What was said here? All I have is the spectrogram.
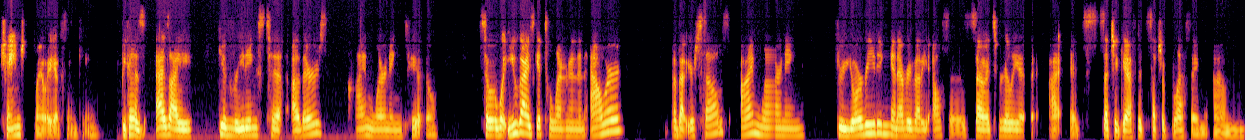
changed my way of thinking. Because as i give readings to others i'm learning too. So what you guys get to learn in an hour about yourselves, I'm learning through your reading and everybody else's. So it's really, a, I, it's such a gift. It's such a blessing. Um,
